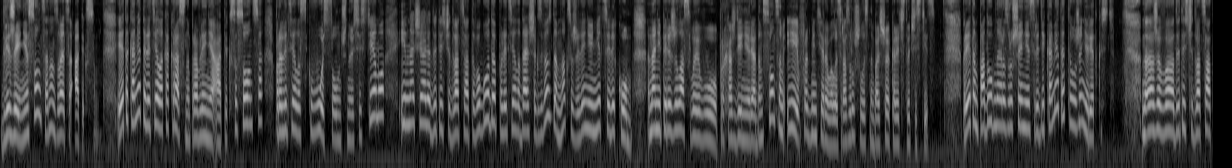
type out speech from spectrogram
движение Солнца, оно называется апексом. И эта комета летела как раз с направления апекса Солнца, пролетела сквозь Солнечную систему, и в начале 2020 года полетела дальше к звездам, но, к сожалению, не целиком. Она не пережила своего прохождения рядом с Солнцем и фрагментировалась, разрушилась на большое количество частиц. При этом подобное разрушение среди комет – это уже не редкость. Но даже в 2020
